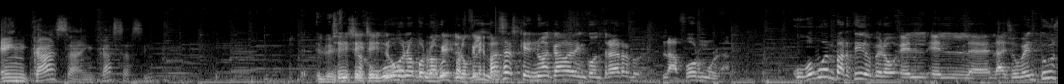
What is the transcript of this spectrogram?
En casa, en casa, sí. El Sí, sí, sí. jugó No, bueno, por lo que, lo que le pasa es que no acaba de encontrar la fórmula. Jugó buen partido, pero el, el, eh, la Juventus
